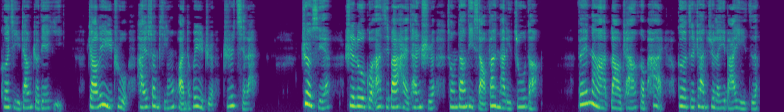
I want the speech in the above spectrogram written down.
和几张折叠椅，找了一处还算平缓的位置支起来。这些是路过阿基巴海滩时从当地小贩那里租的。菲娜、老查和派各自占据了一把椅子，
